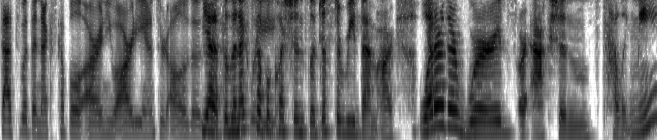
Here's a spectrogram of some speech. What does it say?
that's what the next couple are. And you already answered all of those. Yeah. So the next couple questions, so just to read them are what yeah. are their words or actions telling me?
